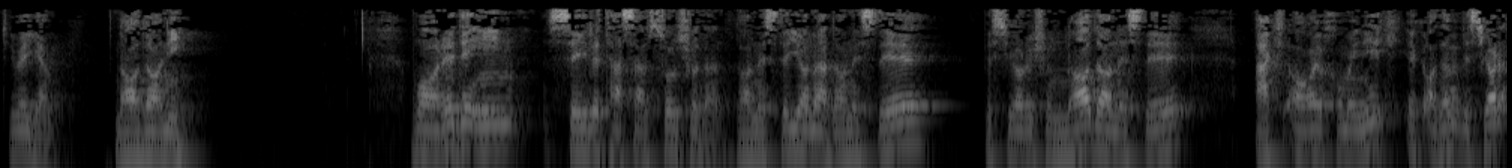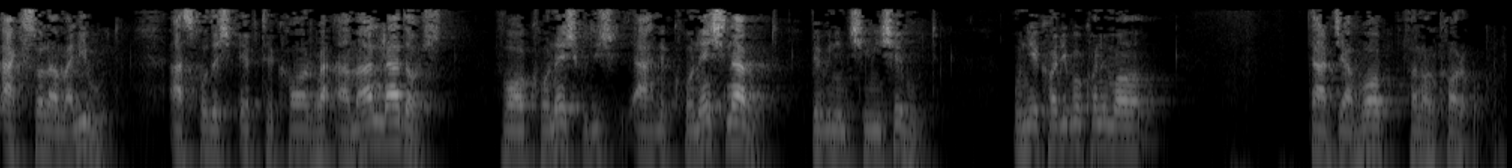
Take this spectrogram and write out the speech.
چی بگم نادانی. وارد این سیر تسلسل شدن. دانسته یا ندانسته؟ بسیارشون نادانسته. آقای خمینی یک آدم بسیار عکس عملی بود. از خودش ابتکار و عمل نداشت. واکنش بودیش اهل کنش نبود. ببینیم چی میشه بود. اون یه کاری بکنه ما در جواب فلان کار بکنیم.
